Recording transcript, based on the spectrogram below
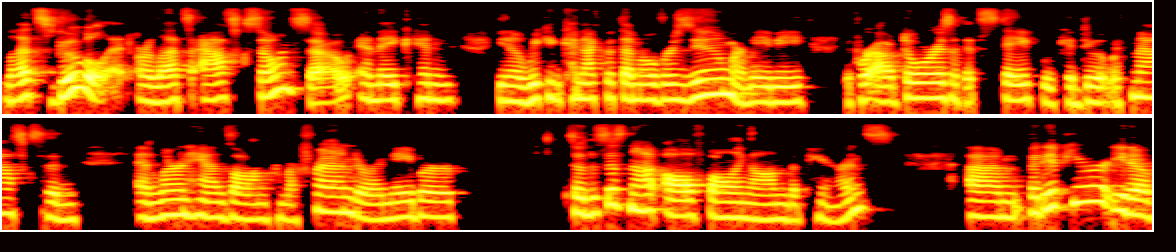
Let's Google it or let's ask so and so. And they can, you know, we can connect with them over Zoom or maybe if we're outdoors, if it's safe, we could do it with masks and and learn hands-on from a friend or a neighbor. So this is not all falling on the parents. Um, but if you're, you know,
